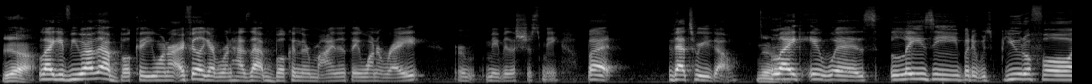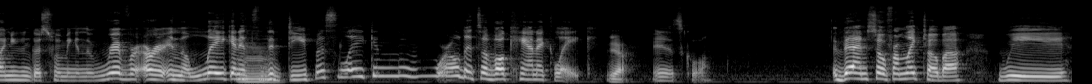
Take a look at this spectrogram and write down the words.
Yeah. Like if you have that book that you want to, I feel like everyone has that book in their mind that they want to write, or maybe that's just me, but that's where you go. Yeah. Like it was lazy, but it was beautiful, and you can go swimming in the river or in the lake, and it's Mm. the deepest lake in the world. It's a volcanic lake, yeah. and it's cool. Then, so from Lake Toba, we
